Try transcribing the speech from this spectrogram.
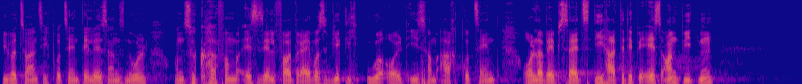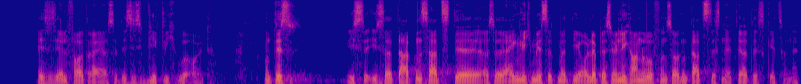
über 20 Prozent TLS 1.0 und sogar vom SSL V3, was wirklich uralt ist, haben 8 Prozent aller Websites, die HTTPS anbieten, SSL V3. Also das ist wirklich uralt. Und das ist, ist ein Datensatz, der, also eigentlich müsste man die alle persönlich anrufen und sagen, das das nicht, ja, das geht so nicht.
